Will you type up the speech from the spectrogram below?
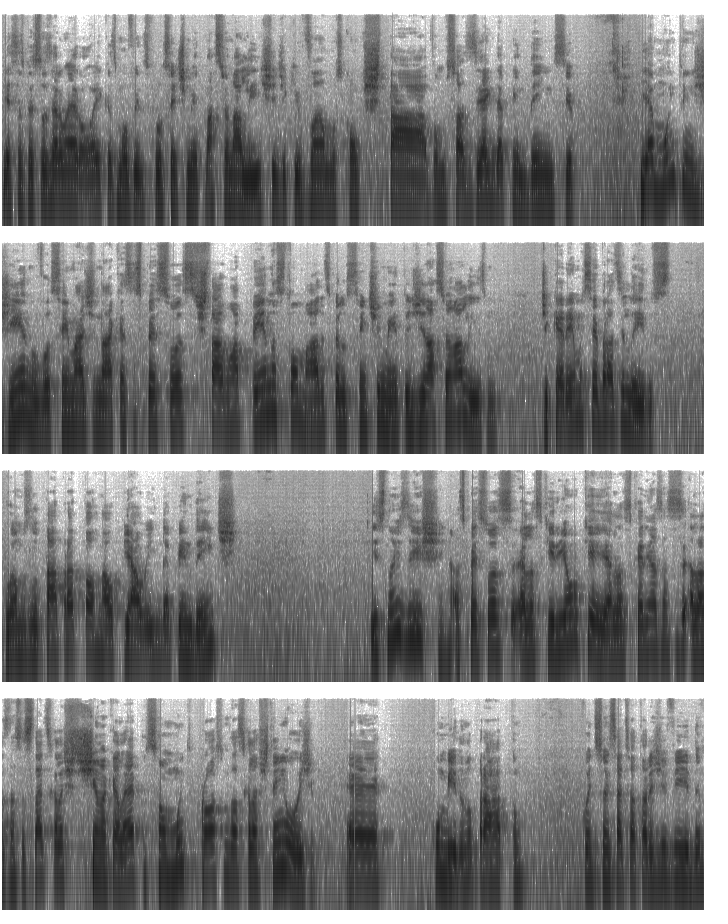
E essas pessoas eram heróicas, movidas por um sentimento nacionalista de que vamos conquistar, vamos fazer a independência. E é muito ingênuo você imaginar que essas pessoas estavam apenas tomadas pelo sentimento de nacionalismo, de queremos ser brasileiros, vamos lutar para tornar o Piauí independente. Isso não existe. As pessoas, elas queriam o quê? Elas queriam as, necessidades que elas tinham naquela época são muito próximas das que elas têm hoje. É comida no prato, condições satisfatórias de vida.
